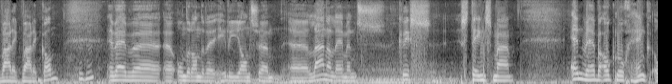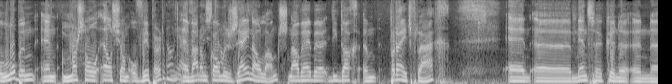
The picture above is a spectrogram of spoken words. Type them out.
waar, ik, waar ik kan. Mhm. En wij hebben onder andere Hilly Jansen, Lana Lemmens, Chris Steensma. En we hebben ook nog Henk Lobben en Marcel Elsjan of Wipper. Oh ja, en waarom komen zij nou langs? Nou, we hebben die dag een prijsvraag. En eh, mensen kunnen een eh,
